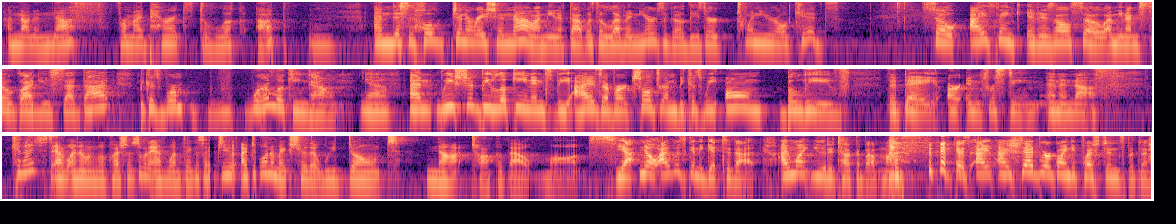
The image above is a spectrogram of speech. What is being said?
I'm not enough for my parents to look up. Mm. And this whole generation now, I mean, if that was 11 years ago, these are 20 year old kids. So I think it is also, I mean, I'm so glad you said that because we're, we're looking down. Yeah. And we should be looking into the eyes of our children because we all believe that they are interesting and enough. Can I just add one, one question? I just want to add one thing because I do, I do want to make sure that we don't not talk about moms. Yeah, no, I was going to get to that. I want you to talk about moms because I, I said we are going to questions, but then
